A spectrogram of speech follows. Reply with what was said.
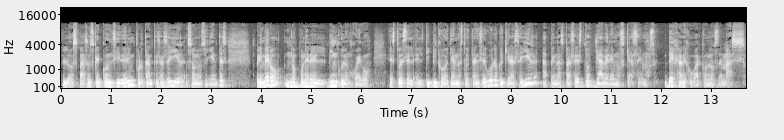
los pasos que considero importantes a seguir son los siguientes. Primero, no poner el vínculo en juego. Esto es el, el típico ya no estoy tan seguro que quieras seguir, apenas pase esto, ya veremos qué hacemos. Deja de jugar con los demás.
